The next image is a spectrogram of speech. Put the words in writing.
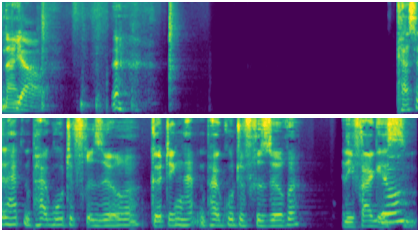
Nein, ja, Kassel hat ein paar gute Friseure, Göttingen hat ein paar gute Friseure. Die Frage ist, Ja.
